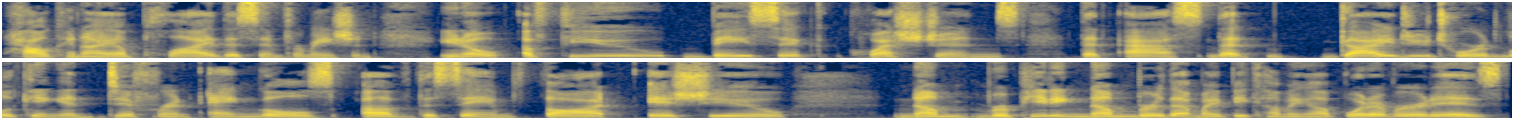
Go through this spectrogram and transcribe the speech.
How can I apply this information? You know, a few basic questions that ask that guide you toward looking at different angles of the same thought, issue, num repeating number that might be coming up, whatever it is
